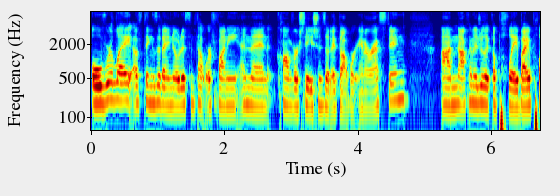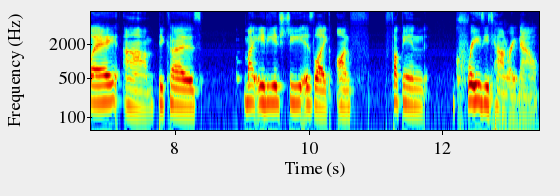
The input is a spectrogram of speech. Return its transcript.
overlay of things that I noticed and thought were funny, and then conversations that I thought were interesting. I'm not gonna do like a play by play because my ADHD is like on f- fucking crazy town right now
